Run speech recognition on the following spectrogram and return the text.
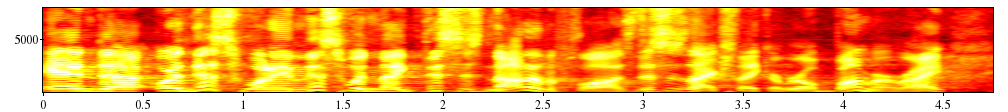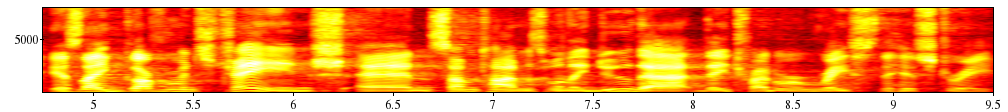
and, uh, or this one, and this one, like, this is not an applause. This is actually like a real bummer, right? It's like governments change, and sometimes when they do that, they try to erase the history.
